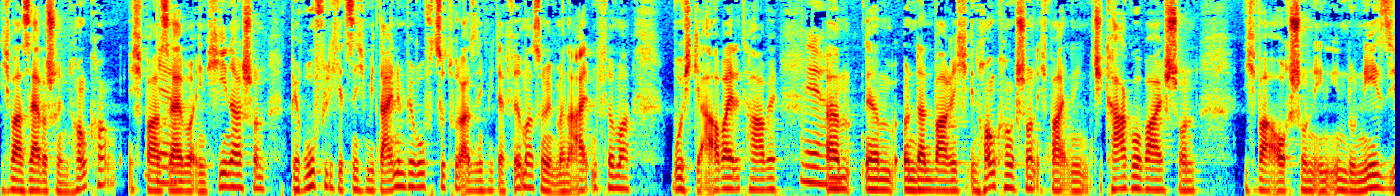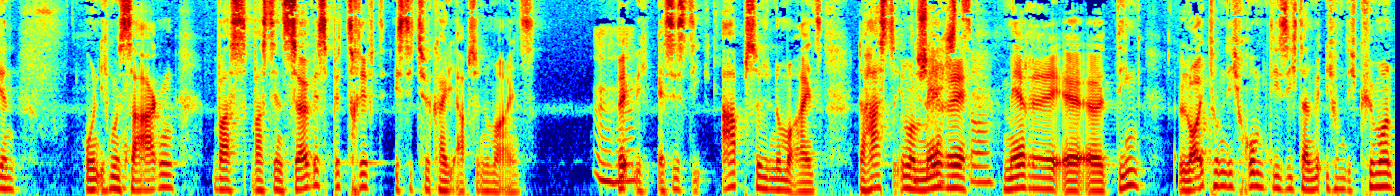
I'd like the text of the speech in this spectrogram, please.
ich war selber schon in Hongkong, ich war Ja. selber in China schon, beruflich jetzt nicht mit deinem Beruf zu tun, also nicht mit der Firma, sondern mit meiner alten Firma, wo ich gearbeitet habe. Ja. Ähm, ähm, und dann war ich in Hongkong schon, ich war in Chicago war ich schon, ich war auch schon in Indonesien. Und ich muss sagen, was, was den Service betrifft, ist die Türkei die absolute Nummer eins. Mhm. Wirklich, es ist die absolute Nummer eins. Da hast du immer mehrere, so. mehrere äh, äh, Ding, Leute um dich rum, die sich dann wirklich um dich kümmern.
